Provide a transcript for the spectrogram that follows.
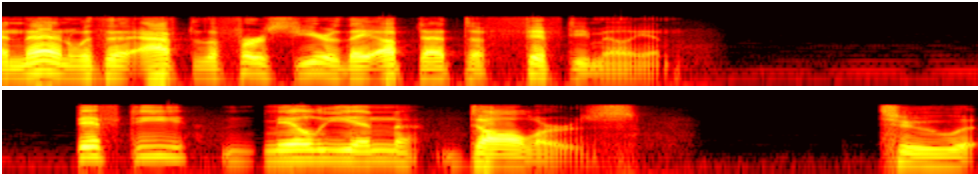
And then within after the first year, they upped that to fifty million. Fifty million dollars to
